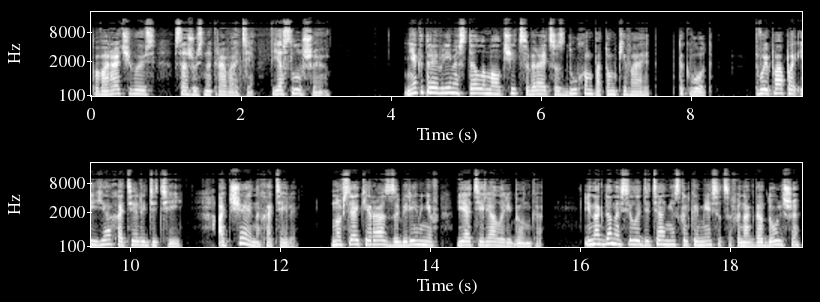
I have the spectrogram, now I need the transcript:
Поворачиваюсь, сажусь на кровати. Я слушаю. Некоторое время Стелла молчит, собирается с духом, потом кивает. «Так вот, твой папа и я хотели детей. Отчаянно хотели. Но всякий раз, забеременев, я теряла ребенка. Иногда носила дитя несколько месяцев, иногда дольше.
